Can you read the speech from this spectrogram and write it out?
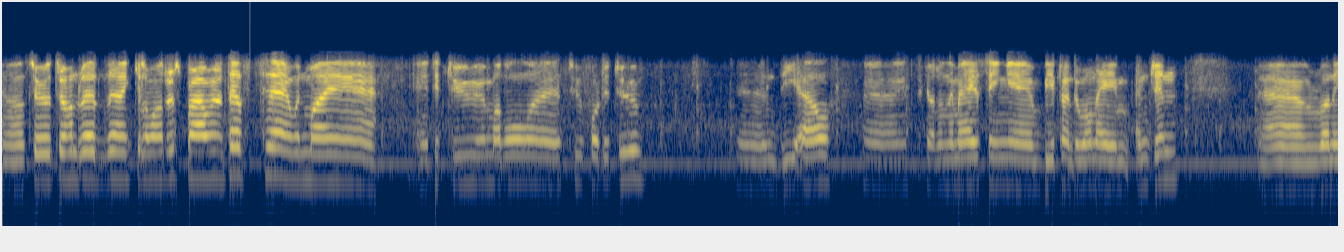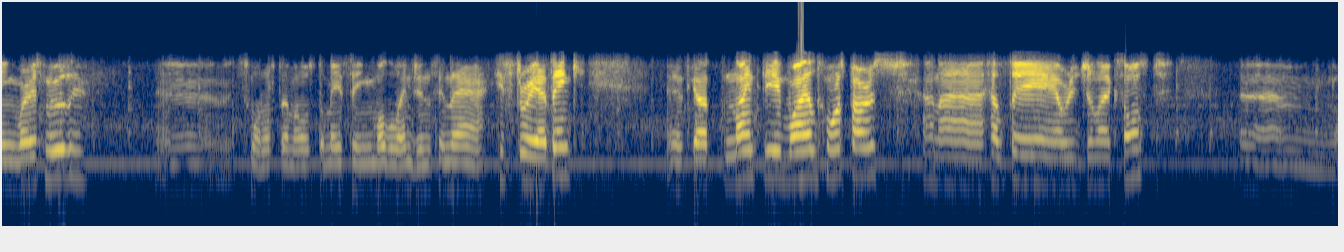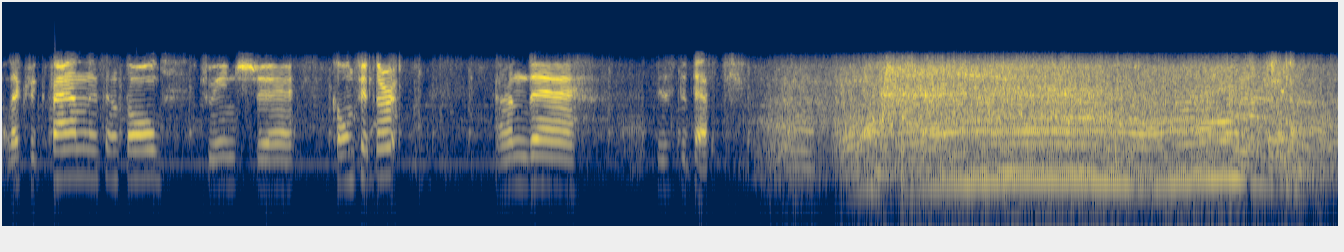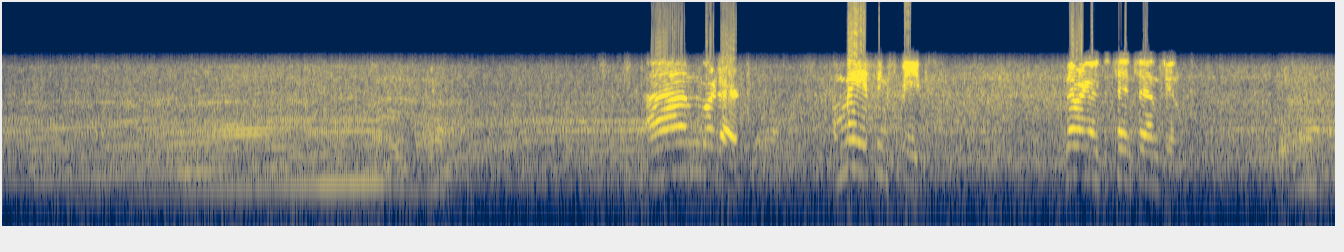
Uh, 0 to 100 uh, kilometers per hour test uh, with my uh, 82 model uh, 242 uh, DL. It's got an amazing uh, B21A engine, running very smooth. It's one of the most amazing model engines in the history, I think. It's got 90 wild horsepower and a healthy original exhaust. Um, electric fan is installed, 3 inch uh, cone filter, and uh, this is the test. And we're there. Amazing speed. Never going to change engine.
